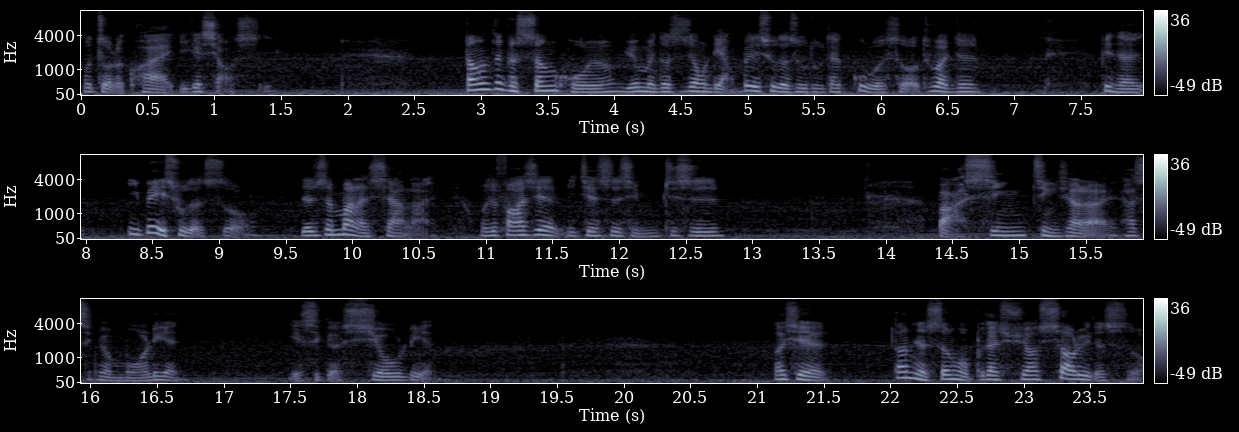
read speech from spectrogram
我走了快一个小时。当这个生活原本都是用两倍速的速度在过的时候，突然就变成一倍速的时候，人生慢了下来，我就发现一件事情，其实把心静下来，它是个磨练，也是个修炼。而且，当你的生活不再需要效率的时候，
